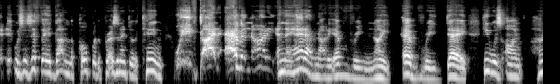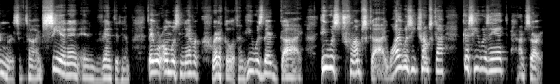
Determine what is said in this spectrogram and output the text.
It was as if they had gotten the Pope or the President or the King. We've got Avenatti. And they had Avenatti every night, every day. He was on hundreds of times. CNN invented him. They were almost never critical of him. He was their guy. He was Trump's guy. Why was he Trump's guy? Because he was anti, I'm sorry,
